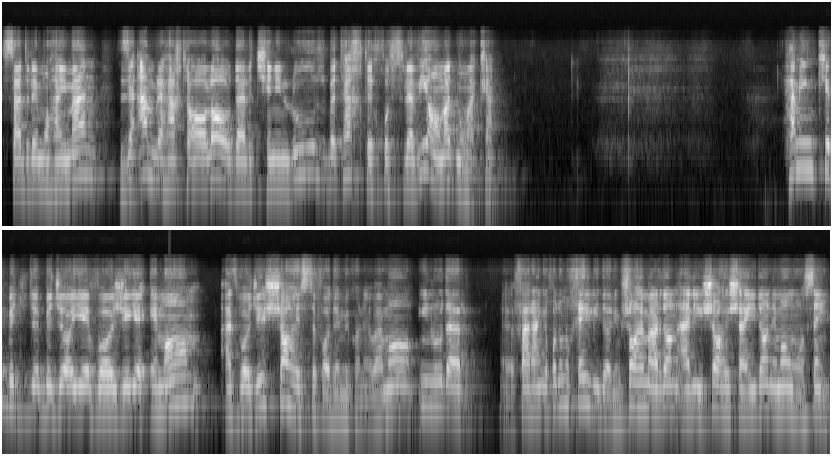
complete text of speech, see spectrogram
صدر مهیمن ز امر حق تعالی در چنین روز به تخت خسروی آمد ممکن. همین که به جای واژه امام از واژه شاه استفاده می‌کنه و ما این رو در فرهنگ خودمون خیلی داریم. شاه مردان علی شاه شهیدان امام حسین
